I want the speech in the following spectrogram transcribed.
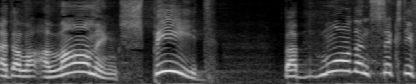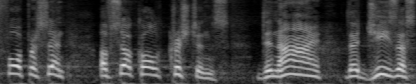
at an alarming speed, but more than 64% of so called Christians deny that Jesus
